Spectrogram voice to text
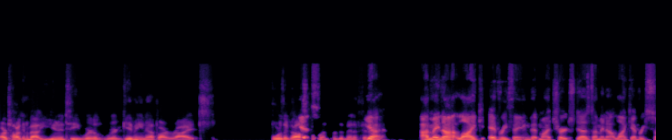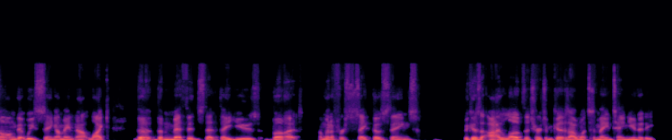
are talking about unity, we're we're giving up our rights for the gospel and for the benefit. Yeah. I may not like everything that my church does. I may not like every song that we sing. I may not like the the methods that they use, but I'm going to forsake those things because I love the church and because I want to maintain unity.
